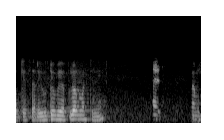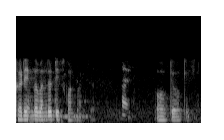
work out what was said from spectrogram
ಓಕೆ ಸರ್ ಯೂಟ್ಯೂಬಿಗೆ ಅಪ್ಲೋಡ್ ಮಾಡ್ತೀನಿ. ಆಯ್ತು. ನಮ್ಮ ಕಡೆಯಿಂದ ಬಂದು ಡಿಸ್ಕೌಂಟ್ ಮಾಡಿ ಸರ್ ಆಯ್ತು. ಓಕೆ ಓಕೆ ಸರ್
